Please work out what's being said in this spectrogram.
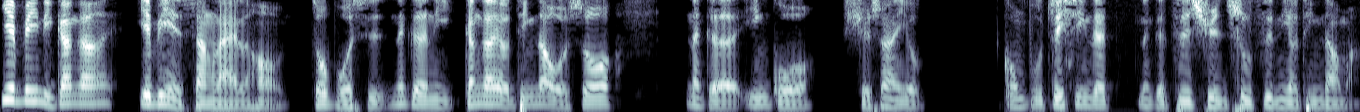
叶斌，你刚刚叶斌也上来了吼，周博士，那个你刚刚有听到我说那个英国血栓有公布最新的那个资讯数字，你有听到吗？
